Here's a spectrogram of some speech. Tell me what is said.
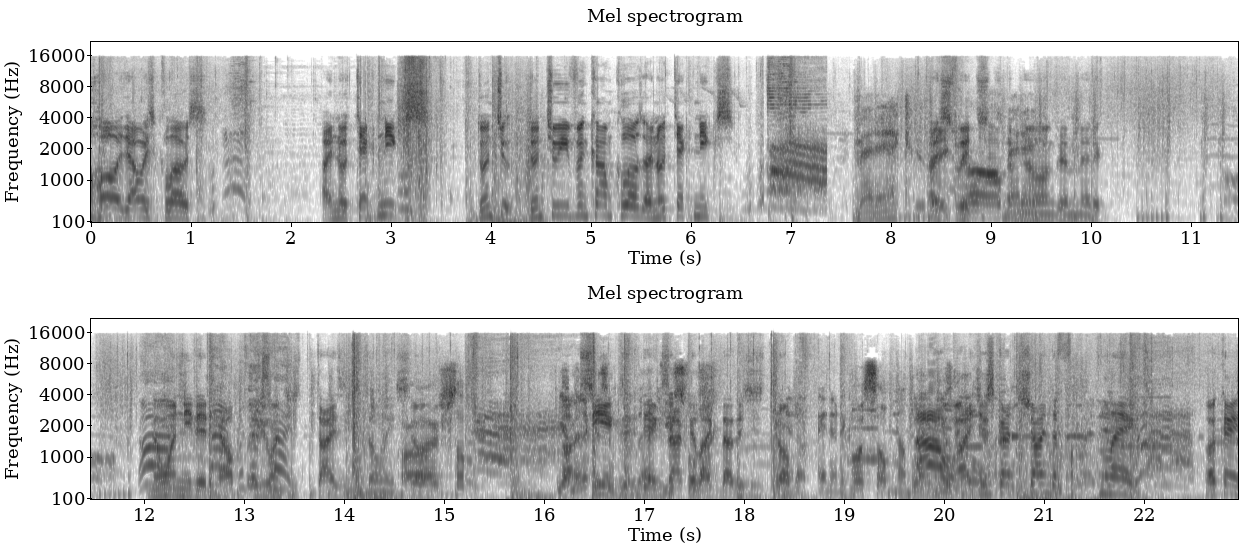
Oh, that was close. I know techniques. Don't you don't you even come close. I know techniques. Medic. I switched. I'm no longer a medic. No one needed help. Everyone just dies instantly. So Uh, stop. Yeah, Uh, medic see isn't ex- that exactly useful. like that. They just drop. And then What's? Ow! I just got shot in the fucking leg. Okay,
